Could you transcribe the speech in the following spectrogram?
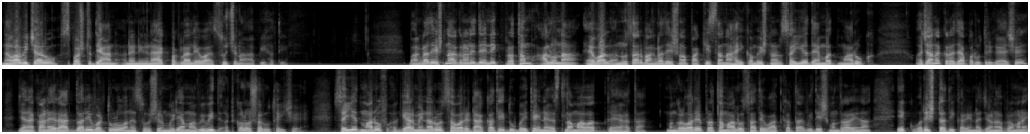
નવા વિચારો, સ્પષ્ટ ધ્યાન અને નિર્ણાયક પગલાં લેવા સૂચના આપી હતી. બાંગ્લાદેશના અગ્રણી દૈનિક પ્રથમ આલોના અહેવાલ અનુસાર બાંગ્લાદેશમાં પાકિસ્તાનના હાઈ કમિશનર સૈયદ અહેમદ મારૂખ અચાનક રજા પર ઉતરી ગયા છે, જેના કારણે રાજદ્વારી વર્તુળો અને સોશિયલ મીડિયામાં વિવિધ અટકળો શરૂ થઈ છે. સૈયદ મારૂફ અગિયાર મહિના રોજ સવારે ઢાકાથી દુબઈ થઈને ઇસ્લામાબાદ ગયા હતા. મંગળવારે પ્રથમ આલો સાથે વાત કરતા વિદેશ મંત્રાલયના એક વરિષ્ઠ અધિકારીના જણાવ્યા પ્રમાણે,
